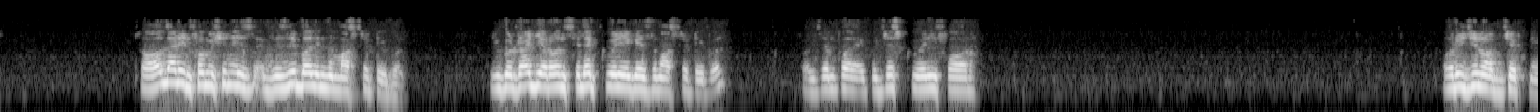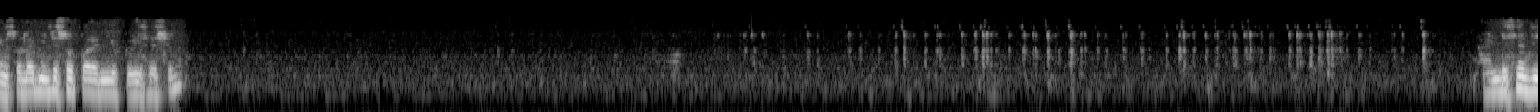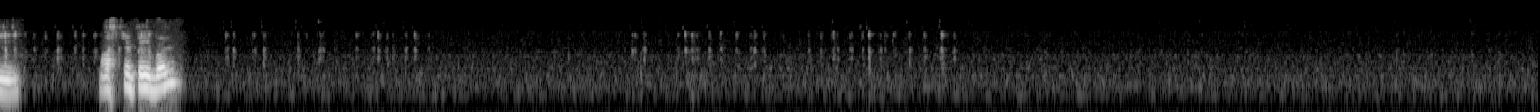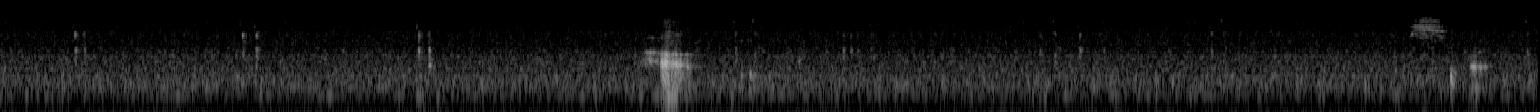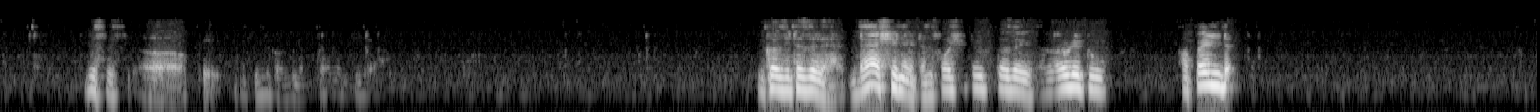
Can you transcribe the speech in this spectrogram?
so all that information is visible in the master table. You could write your own select query against the master table. For example, I could just query for original object name. So let me just open a new query session. And this is the master table this is uh, okay. because it has a dash in it unfortunately because I allowed it to append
